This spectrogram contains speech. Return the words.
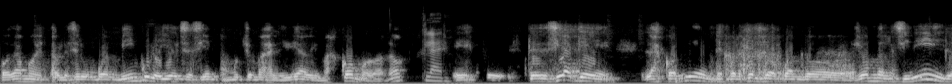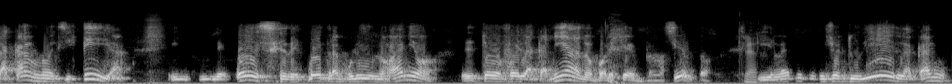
podamos establecer un buen vínculo y él se sienta mucho más aliviado y más cómodo, ¿no? Claro. Este, te decía que las corrientes, por ejemplo, cuando yo me recibí, Lacan no existía y, después, después de transcurrido unos años, eh, todo fue lacaniano, por ejemplo, ¿no es cierto? Y en la época que yo estudié, Lacan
